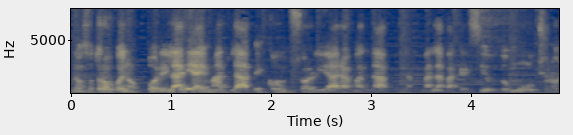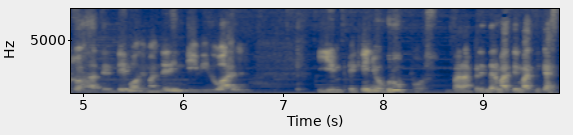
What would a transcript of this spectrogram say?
Nosotros, bueno, por el área de MATLAB es consolidar a MATLAB. MATLAB ha crecido mucho, nosotros atendemos de manera individual y en pequeños grupos. Para aprender matemáticas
